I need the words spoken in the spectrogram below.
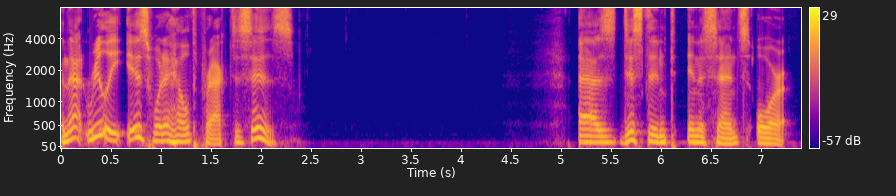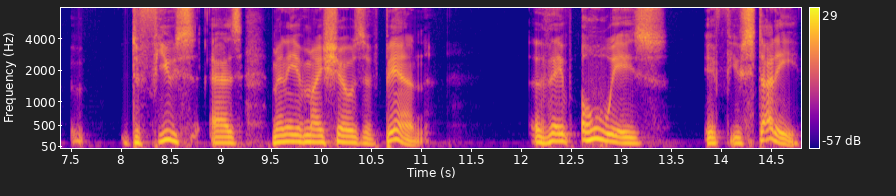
And that really is what a health practice is. as distant in a sense or diffuse as many of my shows have been, they've always, if you study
